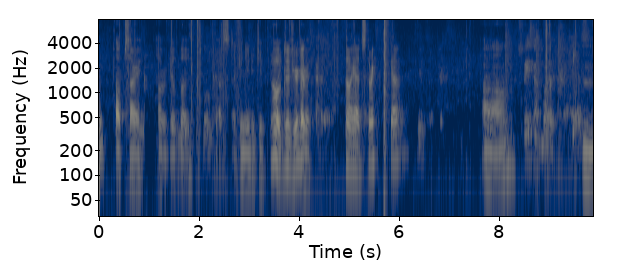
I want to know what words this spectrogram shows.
eight. Oh, sorry. I'll reveal the cost if you needed to. Oh, dude, you're good. Okay. Oh, yeah, it's three. Got it. Um. It's based on what it. Hmm.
